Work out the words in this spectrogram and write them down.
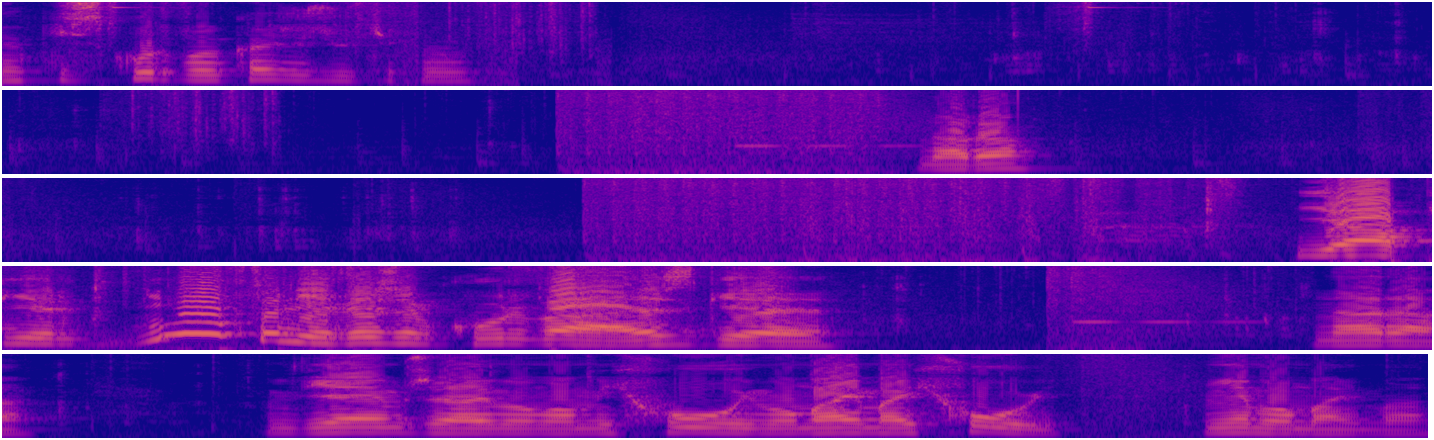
Jaki skurwol, każdy ucieknął. Nara. Ja pierd... Nie w to nie wierzę, kurwa, SG. Nara. Wiem, że Aimo mam i chuj, momajma i chuj. Nie momajma,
